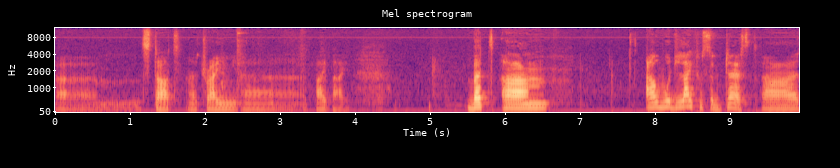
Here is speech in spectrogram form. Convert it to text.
um, start uh, trying uh, PyPy. But um, I would like to suggest uh,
